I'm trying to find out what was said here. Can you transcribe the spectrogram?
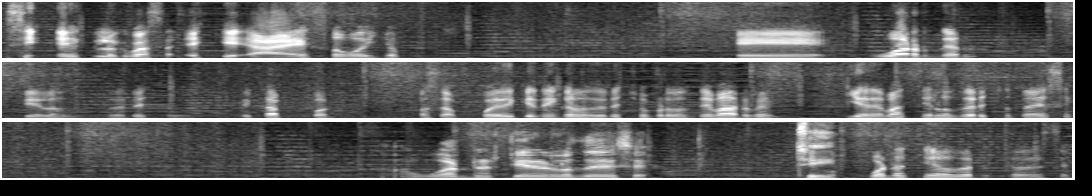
sí. Es- lo que pasa es que a eso voy yo. Eh, Warner tiene los derechos de Capcom, o sea, puede que tenga los derechos, perdón, de Marvel, y además tiene los derechos de DC. Warner tiene los DS. Sí. Warner tiene los derechos de DC.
